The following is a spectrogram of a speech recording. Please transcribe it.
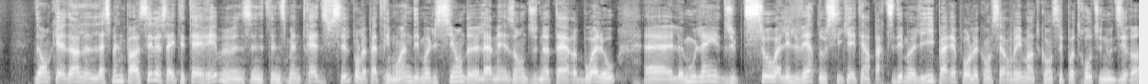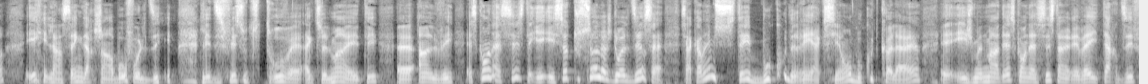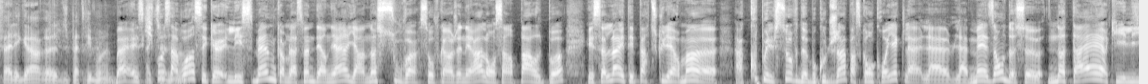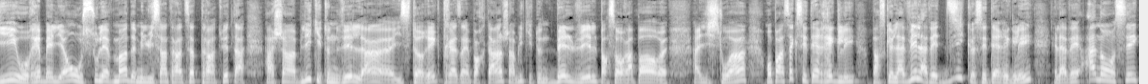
Donc, euh, dans la semaine passée, là, ça a été terrible. C'était une semaine très difficile pour le patrimoine. Démolition de la maison du notaire Boileau. Euh, le moulin du Petit Saut à l'île Verte aussi, qui a été en partie démoli. Il paraît pour le conserver, mais en tout cas, on sait pas trop, tu nous diras. Et l'enseigne d'Archambault, faut le dire. L'édifice où tu te trouves euh, actuellement a été euh, enlevé. Est-ce qu'on assiste, et, ça, tout ça, là, je dois le dire, ça, ça a quand même suscité beaucoup de réactions, beaucoup de colère. Et je me demandais, est-ce qu'on assiste à un réveil tardif à l'égard euh, du patrimoine? Ben, ce qu'il faut savoir, c'est que les semaines comme la semaine dernière, il y en a souvent, sauf qu'en général, on s'en parle pas. Et celle-là a été particulièrement euh, à couper le souffle de beaucoup de gens parce qu'on croyait que la, la- la maison de ce notaire qui est lié aux rébellions, au soulèvement de 1837-38 à, à Chambly, qui est une ville hein, euh, historique très importante, Chambly qui est une belle ville par son rapport euh, à l'histoire, on pensait que c'était réglé parce que la ville avait dit que c'était réglé. Elle avait annoncé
